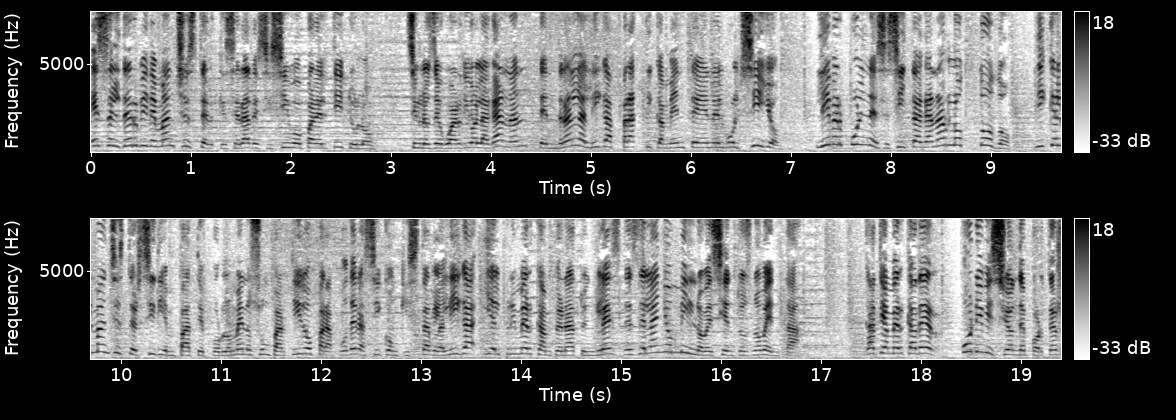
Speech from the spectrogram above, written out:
es el derby de Manchester que será decisivo para el título. Si los de Guardiola ganan, tendrán la liga prácticamente en el bolsillo. Liverpool necesita ganarlo todo y que el Manchester City empate por lo menos un partido para poder así conquistar la liga y el primer campeonato inglés desde el año 1990. Katia Mercader, Univisión Deportes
